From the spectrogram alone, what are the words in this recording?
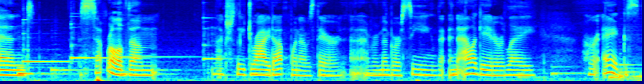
And several of them actually dried up when I was there. I remember seeing the, an alligator lay her eggs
